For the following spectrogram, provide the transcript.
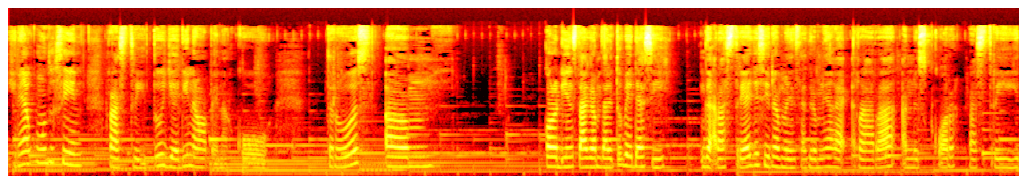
akhirnya aku mutusin Rastri itu jadi nama penaku terus um, kalau di Instagram tadi itu beda sih. Nggak Rastri aja sih nama Instagramnya kayak Rara underscore Rastri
